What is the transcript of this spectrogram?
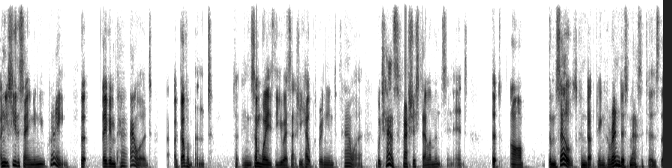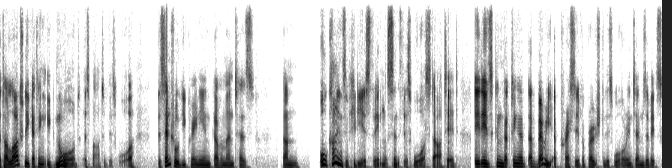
And you see the same in Ukraine, that they've empowered a government. In some ways, the US actually helped bring into power, which has fascist elements in it, that are themselves conducting horrendous massacres that are largely getting ignored as part of this war. The central Ukrainian government has done all kinds of hideous things since this war started. It is conducting a, a very oppressive approach to this war in terms of its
